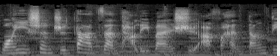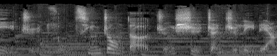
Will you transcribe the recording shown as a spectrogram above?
王毅甚至大赞塔利班是阿富汗当地举足轻重的军事政治力量。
